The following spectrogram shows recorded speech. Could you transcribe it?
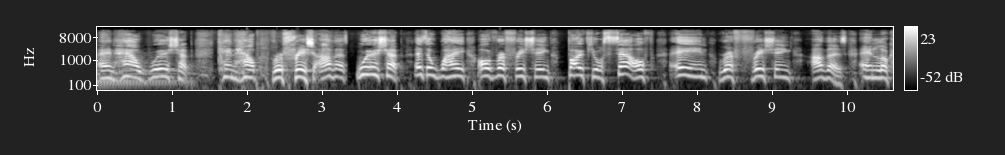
and how worship can help refresh others. Worship is a way of refreshing both yourself and refreshing others. And look,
